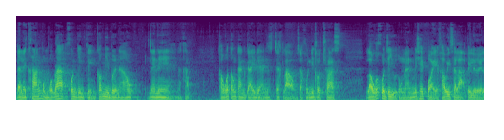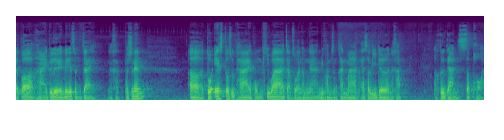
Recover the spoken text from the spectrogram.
หลายๆครั้งผมพบว่าคนเก่งๆ ก็มีเบอร์นเอาท์แน่ๆนะครับ เขาก็ต้องการไกด์แดนซ์จากเรา จากคนที่เขา trust เราก็ควรจะอยู่ตรงนั้นไม่ใช่ปล่อยเขาอิสระไปเลย แล้วก็หายไปเลยไม่ได้สนใจนะครับเพราะฉะนั้นตัว S ตัวสุดท้ายผมคิดว่าจากส่วนทำงานมีความสำคัญมาก as a leader นะครับก็คือการ support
